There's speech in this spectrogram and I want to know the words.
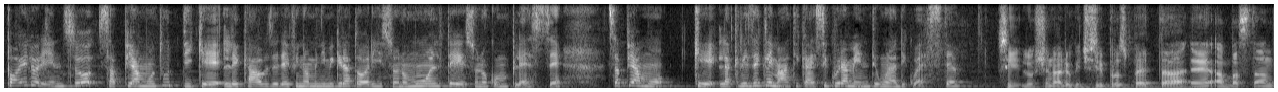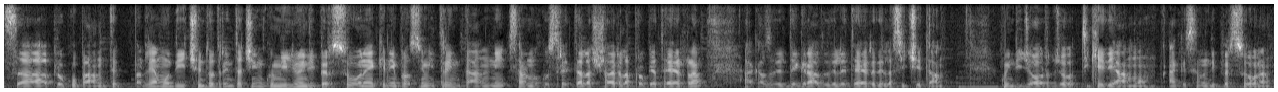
Poi Lorenzo, sappiamo tutti che le cause dei fenomeni migratori sono molte e sono complesse. Sappiamo che la crisi climatica è sicuramente una di queste. Sì, lo scenario che ci si prospetta è abbastanza preoccupante. Parliamo di 135 milioni di persone che nei prossimi 30 anni saranno costrette a lasciare la propria terra a causa del degrado delle terre e della siccità. Quindi Giorgio, ti chiediamo, anche se non di persona,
